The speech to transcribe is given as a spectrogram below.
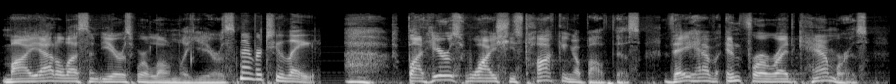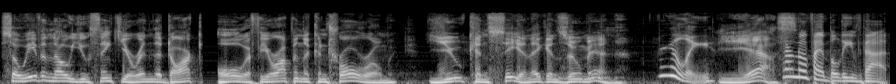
My adolescent years were lonely years. It's Never too late. But here's why she's talking about this. They have infrared cameras. So even though you think you're in the dark, oh, if you're up in the control room, you can see and they can zoom in. Really? Yes. I don't know if I believe that.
